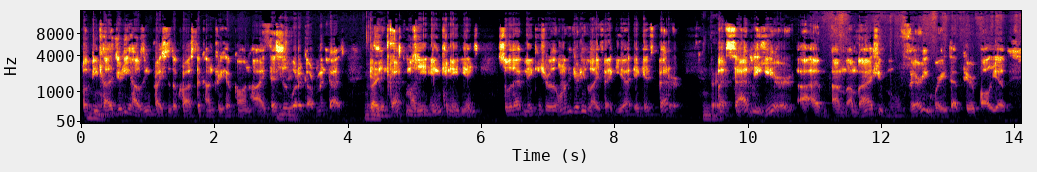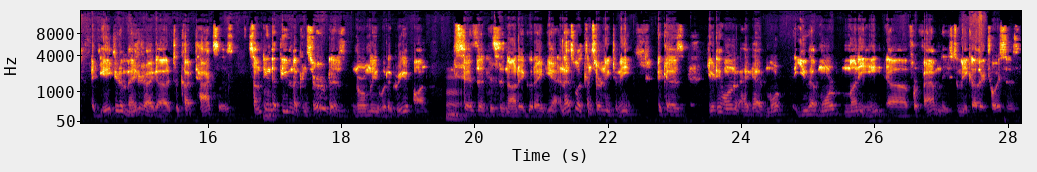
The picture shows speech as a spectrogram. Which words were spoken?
But mm-hmm. because duty housing prices across the country have gone high, this is mm-hmm. what a government does: is invest money in Canadians so that making sure that only dirty life idea it gets better. Right. But sadly, here I'm I'm, actually very worried that Pierre Polyev, a agent of measure to cut taxes, something mm-hmm. that even the conservatives normally would agree upon, says that this is not a good idea, and that's what's concerning to me because ਜਿਹੜੇ ਹੁਣ have more, you have more money uh, for families to make other choices.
